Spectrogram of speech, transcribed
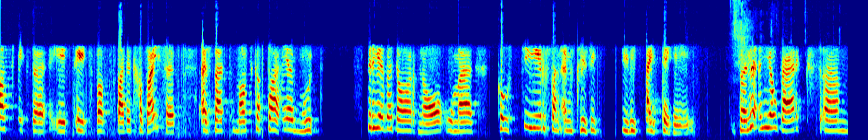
aspekte het het wat wat dit gewys het is dat maatskappye moet streef daarna om 'n kultuur van inklusie aktiwiteit te hê. Binne in jou werks ehm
